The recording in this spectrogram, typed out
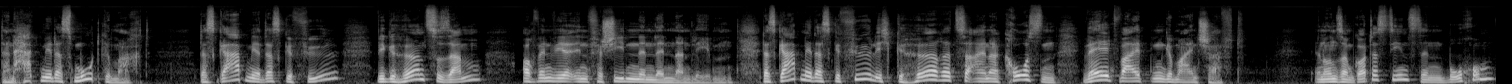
dann hat mir das Mut gemacht. Das gab mir das Gefühl, wir gehören zusammen, auch wenn wir in verschiedenen Ländern leben. Das gab mir das Gefühl, ich gehöre zu einer großen, weltweiten Gemeinschaft. In unserem Gottesdienst in Bochum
